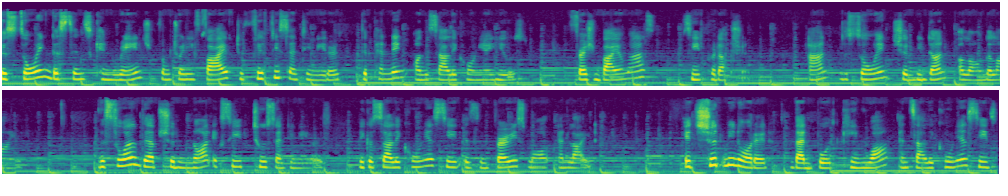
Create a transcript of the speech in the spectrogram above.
The sowing distance can range from 25 to 50 centimeters depending on the salicornia used, fresh biomass, seed production, and the sowing should be done along the line. The soil depth should not exceed 2 centimeters because salicornia seed is very small and light. It should be noted that both quinoa and salicornia seeds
